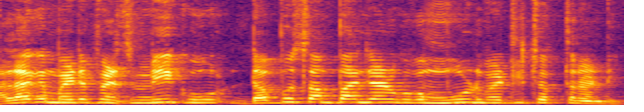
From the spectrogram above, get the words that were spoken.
అలాగే మై ఫ్రెండ్స్ మీకు డబ్బు సంపాదించడానికి ఒక మూడు మెట్లు చెప్తానండి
